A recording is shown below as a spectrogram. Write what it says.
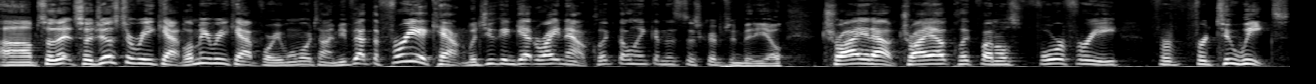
Um, so that so just to recap, let me recap for you one more time. You've got the free account, which you can get right now. Click the link in this description video. Try it out. Try out ClickFunnels for free for for two weeks.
